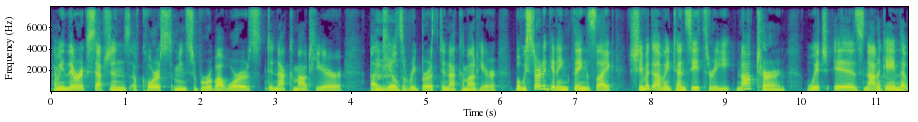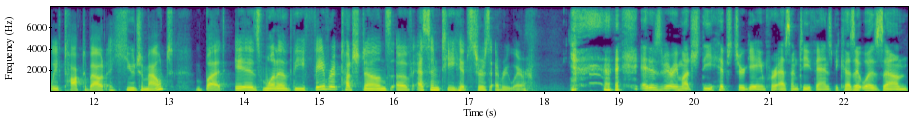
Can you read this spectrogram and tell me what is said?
I mean, there were exceptions, of course. I mean, Super Robot Wars did not come out here. Uh, Tales of Rebirth did not come out here. But we started getting things like Shin Megami Tensei 3 Nocturne, which is not a game that we've talked about a huge amount, but is one of the favorite touchstones of SMT hipsters everywhere. It is very much the hipster game for SMT fans because it was. Um,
